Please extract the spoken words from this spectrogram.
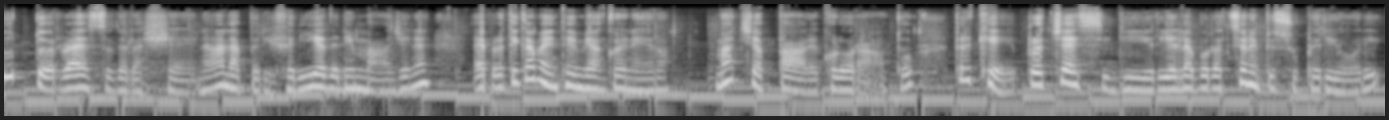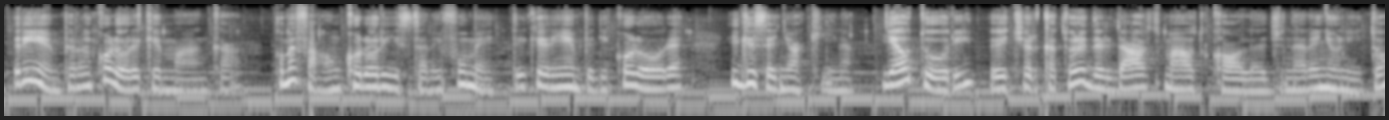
Tutto il resto della scena, la periferia dell'immagine, è praticamente in bianco e nero ma ci appare colorato perché processi di rielaborazione più superiori riempiono il colore che manca, come fa un colorista nei fumetti che riempie di colore il disegno a china. Gli autori, ricercatori del Dartmouth College nel Regno Unito,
